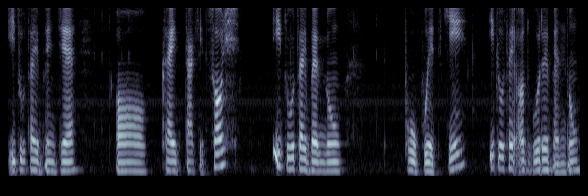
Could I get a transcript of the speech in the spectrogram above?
I tutaj będzie ok, takie coś. I tutaj będą półpłytki. I tutaj od góry będą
